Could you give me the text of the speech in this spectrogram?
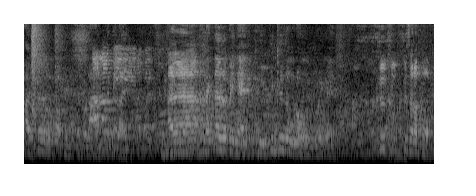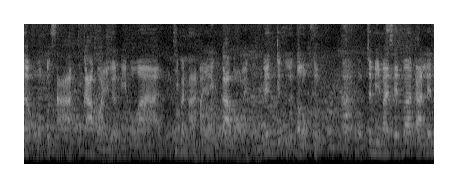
คาแรคเตอร์ของเราเป็นโคราแล้วชเราเป็นมีอะไรเรามีอะไรนะคาแรคเตอร์เราเป็นไงคือขึ้นขึ้นลงลงหรือว่าไงคือคือคือสำหรับผมนะผมว่าปรึกษากูก้าบ่อยเรื่องนี้เพราะว่าที่ผ่านๆมาอย่างที่กูก้าบอกเลยผมเล่นก็คือตลกสุด อะผมจะมีมายเซ็ตว่าการเล่น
